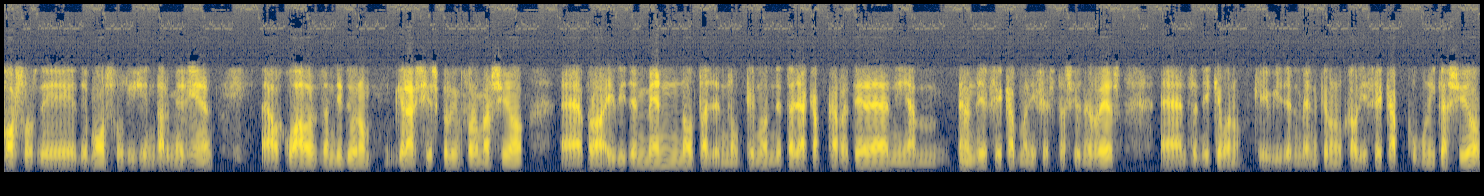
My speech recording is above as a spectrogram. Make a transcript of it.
cossos de, de Mossos i Gendarmeria, al qual ens han dit, bueno, gràcies per la informació, eh, però evidentment no, talla, no, que no hem de tallar cap carretera ni hem, hem de fer cap manifestació ni res, eh, ens han dit que, bueno, que evidentment que no calia fer cap comunicació,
